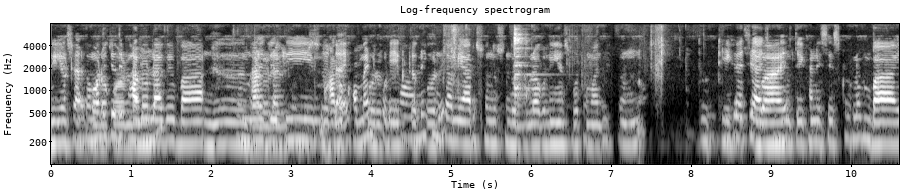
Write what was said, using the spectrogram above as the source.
নিয়ে আর যদি ভালো লাগে বা তোমরা যদি ভালো কমেন্ট করো একটা তাহলে কিন্তু আমি আরও সুন্দর সুন্দর ব্লগ নিয়ে আসব তোমাদের জন্য। তো ঠিক আছে বাই আজকের এখানে শেষ করলাম। বাই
